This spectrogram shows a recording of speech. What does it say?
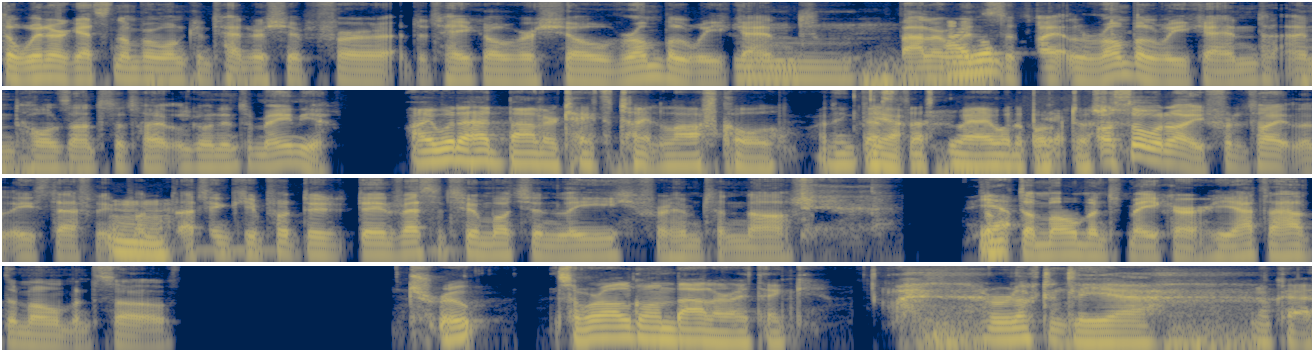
The winner gets number one contendership for the Takeover Show Rumble weekend. Mm. Balor wins would- the title Rumble weekend and holds on to the title going into Mania. I would have had Balor take the title off Cole. I think that's Yeah. that's the way I would have booked it. Oh, so would I for the title at least, definitely. Mm. But I think you put the, they invested too much in Lee for him to not. The, Yep. the moment maker. He had to have the moment. So True. So we're all going Balor, I think. Reluctantly, yeah. Okay.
